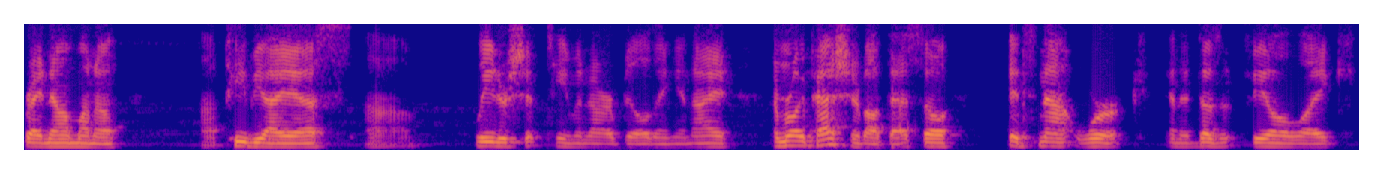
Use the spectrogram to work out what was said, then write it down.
right now I'm on a, a PBIS um, leadership team in our building, and I am really passionate about that. So it's not work, and it doesn't feel like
